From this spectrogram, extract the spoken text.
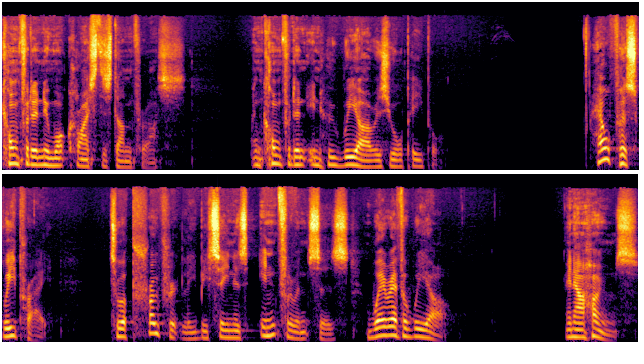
confident in what Christ has done for us, and confident in who we are as your people. Help us, we pray, to appropriately be seen as influencers wherever we are in our homes,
